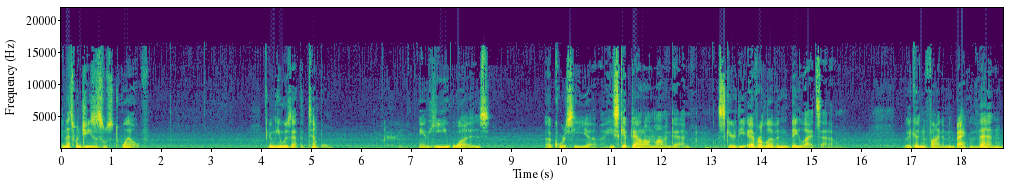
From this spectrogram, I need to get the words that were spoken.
And that's when Jesus was 12. And he was at the temple. And he was, of course, he uh, he skipped out on mom and dad, scared the ever loving daylights out of him. They couldn't find him, and back then,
